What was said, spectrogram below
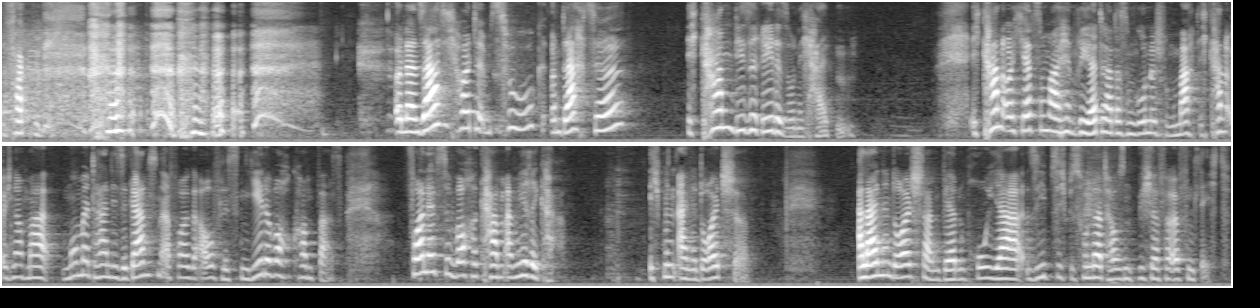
die Fakten. und dann saß ich heute im Zug und dachte, ich kann diese Rede so nicht halten. Ich kann euch jetzt nochmal, Henriette hat das im Grunde schon gemacht, ich kann euch nochmal momentan diese ganzen Erfolge auflisten. Jede Woche kommt was. Vorletzte Woche kam Amerika. Ich bin eine Deutsche. Allein in Deutschland werden pro Jahr 70 bis 100.000 Bücher veröffentlicht.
